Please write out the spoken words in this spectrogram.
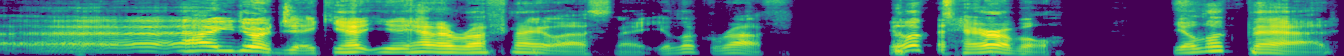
Uh, how you doing, Jake? You had you had a rough night last night. You look rough. You look terrible. You look bad.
